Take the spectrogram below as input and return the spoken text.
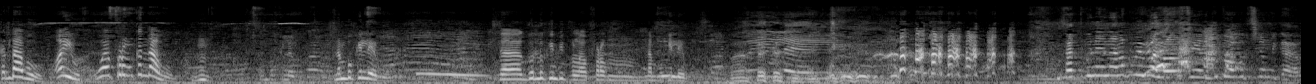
Kandabu. Oh, you? Where from Kandabu? Hmm. Nambukilebu. Nambukilebu. The good-looking people are from Nambukilebu. Kan.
